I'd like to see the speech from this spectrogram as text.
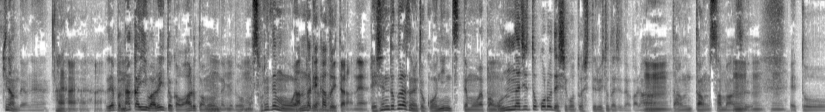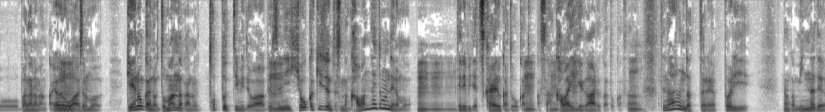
きなんだよね。はいはいはいはい。やっぱ仲いい悪いとかはあると思うんだけど、まあそれでもやっぱり。あんだけ数いたらね。レジェンドクラスの人5人つっても、やっぱ同じところで仕事してる人たちだから、うん、ダウンタウン、サマーズ、えっと、バナナマンか。要は、その、芸能界のど真ん中のトップって意味では別に評価基準ってそんな変わんないと思うんだよね、もう。テレビで使えるかどうかとかさ、可愛げがあるかとかさ。ってなるんだったらやっぱり、なんかみんなで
